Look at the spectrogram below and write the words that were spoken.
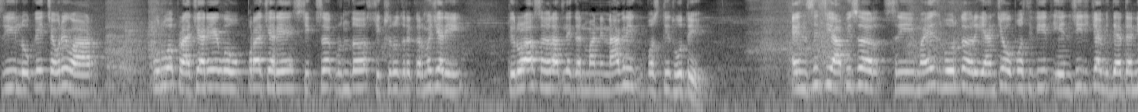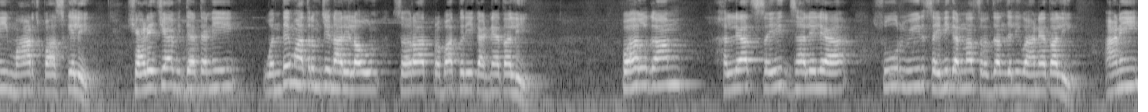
श्री लोकेश चौरेवार पूर्व प्राचार्य व उपप्राचार्य शिक्षक वृंद शिक्षणोत्तर कर्मचारी तिरोळा शहरातले गणमान्य नागरिक उपस्थित होते. N C C officer Shri Mahesh Borkar यांच्या उपस्थितीत एन सी सीच्या विद्यार्थ्यांनी मार्च पास केले. शाळेच्या विद्यार्थ्यांनी वंदे मातरमचे नारे लावून शहरात प्रभात फेरी काढण्यात आली. पहलगाम हल्ल्यात शहीद झालेल्या सूरवीर सैनिकांना श्रद्धांजली वाहण्यात आली आणि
